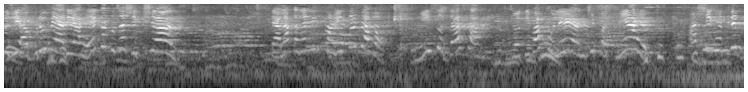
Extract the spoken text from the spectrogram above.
तुझी अब्रू प्यारी आहे का तुझं शिक्षण? त्याला कदाचित माहीत नसावं. मी सुद्धा ज्योतिबा फुले यांची पत्नी आहे. अशी घेतली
